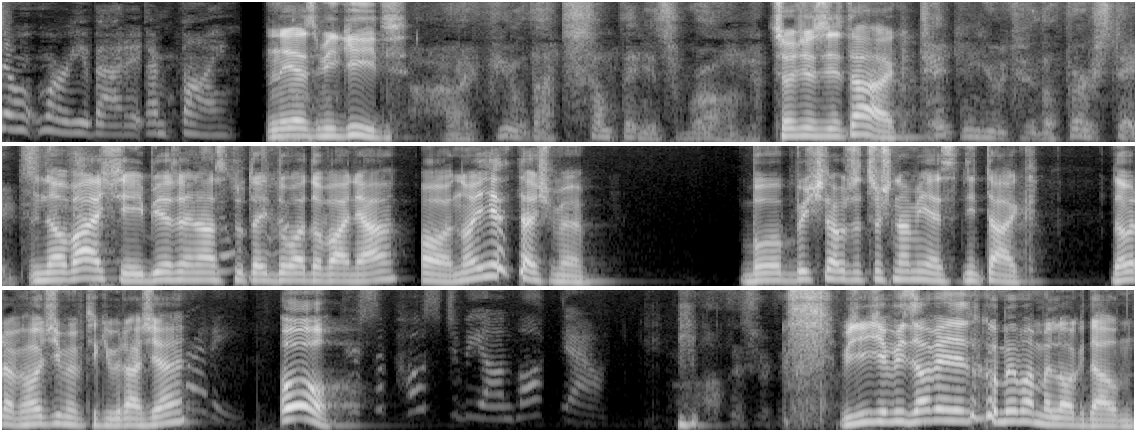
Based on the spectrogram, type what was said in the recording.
Don't worry about it. I'm fine. no jest mi git, I feel that something is wrong. coś jest nie tak. Taking you to the first aid No właśnie, i bierze nas tutaj do ładowania. O, no i jesteśmy. Bo myślał, że coś nam jest nie tak. Dobra, wychodzimy w takim razie. O! Widzicie widzowie, nie tylko my mamy lockdown.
